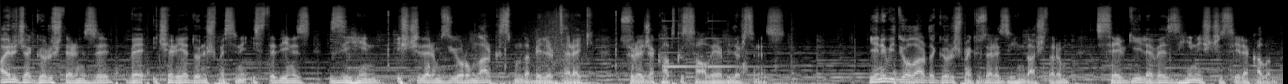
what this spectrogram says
Ayrıca görüşlerinizi ve içeriye dönüşmesini istediğiniz zihin, işçilerimizi yorumlar kısmında belirterek sürece katkı sağlayabilirsiniz. Yeni videolarda görüşmek üzere zihindaşlarım. Sevgiyle ve zihin işçisiyle kalın.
